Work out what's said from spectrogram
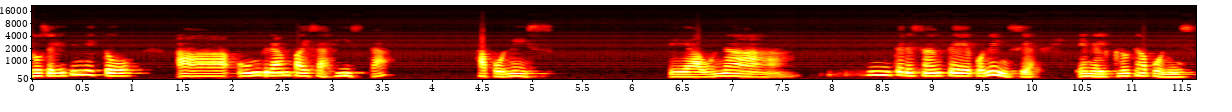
Joselito invitó a un gran paisajista japonés eh, a una interesante ponencia en el Club Japonés,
